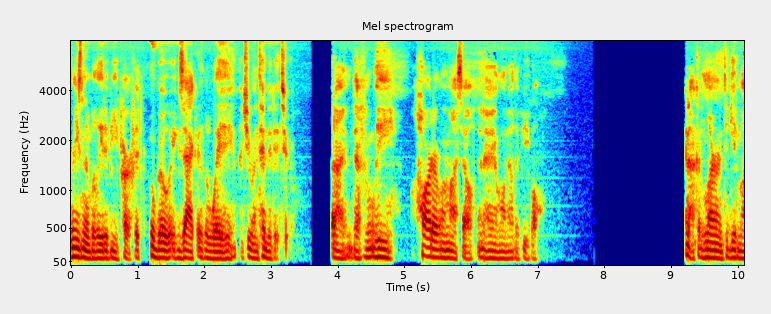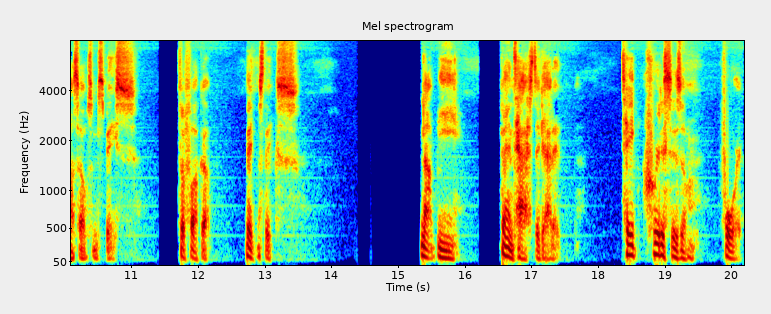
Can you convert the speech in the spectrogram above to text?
reasonably to be perfect or go exactly the way that you intended it to. But I am definitely harder on myself than I am on other people. And I can learn to give myself some space to fuck up, make mistakes, not be fantastic at it. Take criticism for it.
